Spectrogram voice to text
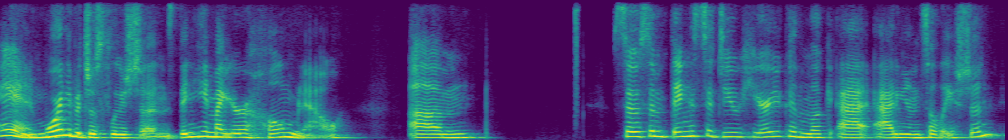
And more individual solutions, thinking about your home now. Um, so some things to do here, you can look at adding insulation.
